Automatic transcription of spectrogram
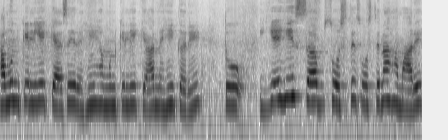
हम उनके लिए कैसे रहें, हम उनके लिए क्या नहीं करें। तो यही सब सोचते सोचते ना हमारे,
